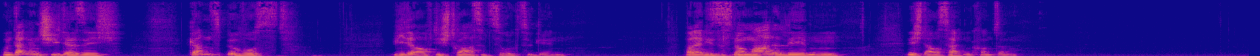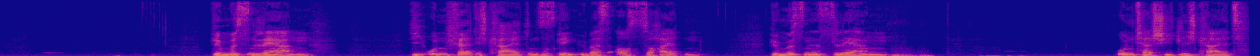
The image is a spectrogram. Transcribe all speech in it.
Und dann entschied er sich ganz bewusst, wieder auf die Straße zurückzugehen, weil er dieses normale Leben nicht aushalten konnte. Wir müssen lernen, die Unfertigkeit unseres Gegenübers auszuhalten. Wir müssen es lernen, Unterschiedlichkeit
